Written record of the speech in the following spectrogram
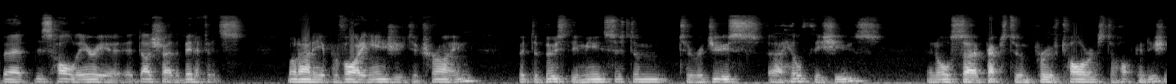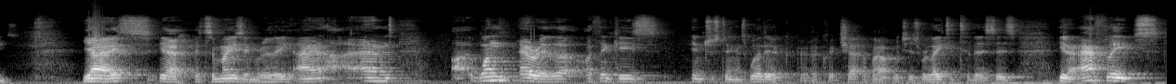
but this whole area it does show the benefits not only providing energy to train, but to boost the immune system, to reduce uh, health issues, and also perhaps to improve tolerance to hot conditions. Yeah, it's yeah, it's amazing, really, and, and uh, one area that I think is interesting, it's worthy a, a, quick chat about, which is related to this, is you know athletes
